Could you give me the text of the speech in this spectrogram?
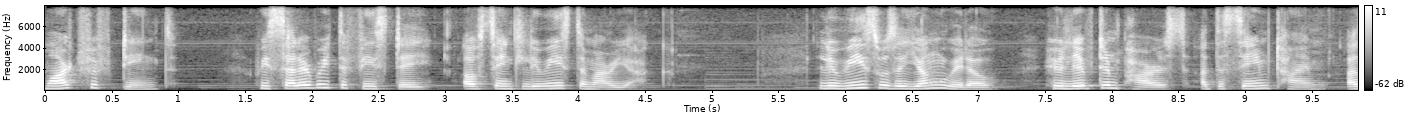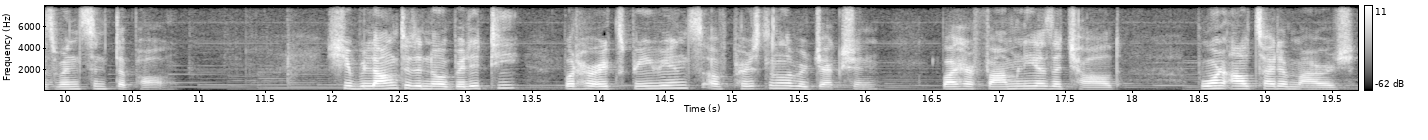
March 15th, we celebrate the feast day of Saint Louise de Marillac. Louise was a young widow who lived in Paris at the same time as Vincent de Paul. She belonged to the nobility, but her experience of personal rejection by her family as a child, born outside of marriage,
